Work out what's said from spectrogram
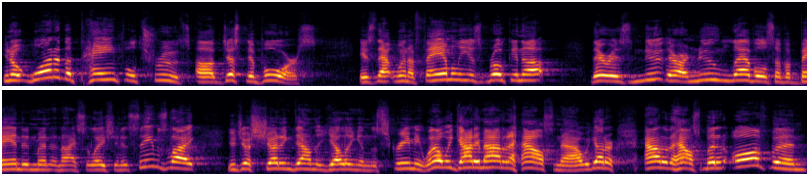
You know, one of the painful truths of just divorce is that when a family is broken up, there, is new, there are new levels of abandonment and isolation. It seems like you're just shutting down the yelling and the screaming. Well, we got him out of the house now. We got her out of the house. But it often,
